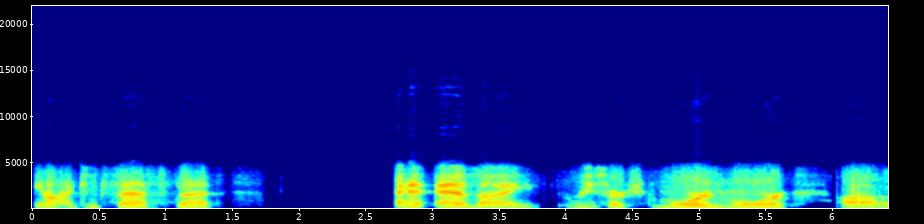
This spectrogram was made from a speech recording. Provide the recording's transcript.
you know, I confess that as I researched more and more, uh,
